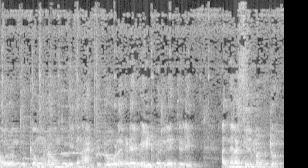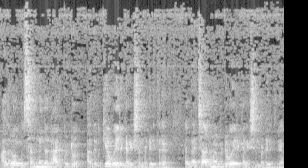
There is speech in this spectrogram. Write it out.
ಅವರೊಂದು ಗಮ್ನ ಒಂದು ಇದನ್ನು ಹಾಕಿಬಿಟ್ಟು ಒಳಗಡೆ ವೆಯ್ಟ್ ಬರಲಿ ಅಂತೇಳಿ ಅದನ್ನೆಲ್ಲ ಫಿಲ್ ಮಾಡಿಬಿಟ್ಟು, ಅದರ ಒಂದು ಸಣ್ಣದನ್ನು ಹಾಕಿಬಿಟ್ಟು ಅದಕ್ಕೆ ವೈರ್ ಕನೆಕ್ಷನ್ ಮಾಡಿರ್ತಾರೆ. ಅದನ್ನ ಚಾರ್ಜ್ ಮಾಡಿಬಿಟ್ಟು ವೈರ್ ಕನೆಕ್ಷನ್ ಮಾಡಿರ್ತಾರೆ.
